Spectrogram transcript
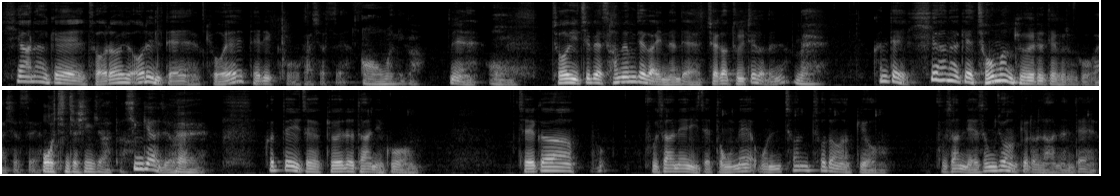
희한하게 저를 어릴 때 교회에 데리고 가셨어요. 어, 어머니가. 네. 어. 저희 집에 삼형제가 있는데 제가 둘째거든요. 네. 근데 희한하게 저만 교회를 데리고 가셨어요. 오, 진짜 신기하다. 신기하죠. 네. 그때 이제 교회를 다니고 제가 부- 부산에 이제 동네 온천 초등학교, 부산 내성중학교를 나왔는데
